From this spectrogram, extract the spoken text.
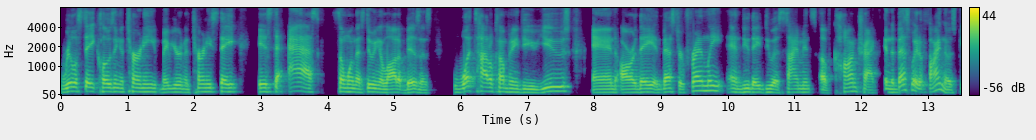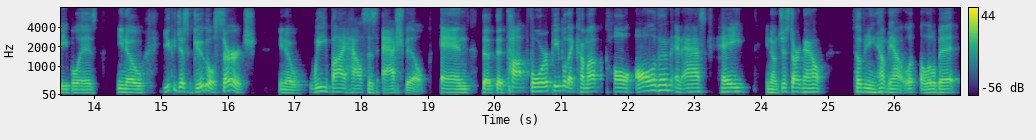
real estate closing attorney, maybe you're an attorney state, is to ask someone that's doing a lot of business what title company do you use? And are they investor friendly? And do they do assignments of contract? And the best way to find those people is, you know, you could just Google search, you know, we buy houses Asheville. And the, the top four people that come up, call all of them and ask, hey, you know, just starting out, hoping you can help me out a little bit.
